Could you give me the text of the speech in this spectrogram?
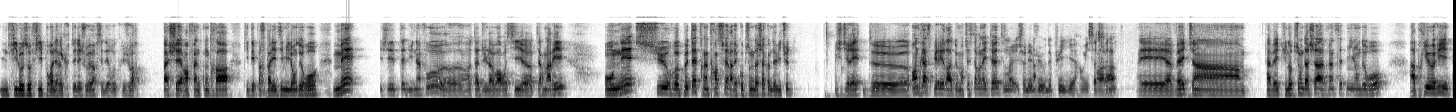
une philosophie pour aller recruter les joueurs. C'est des recrues joueurs pas chers en fin de contrat, qui dépassent pas les 10 millions d'euros. Mais j'ai peut-être une info, euh, tu as dû l'avoir aussi, euh, Pierre-Marie. On est sur peut-être un transfert avec option d'achat comme d'habitude je dirais, de Andreas Pereira de Manchester United. Oui, je l'ai vu depuis hier, oui, ça voilà. Et avec un, avec une option d'achat à 27 millions d'euros. A priori,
